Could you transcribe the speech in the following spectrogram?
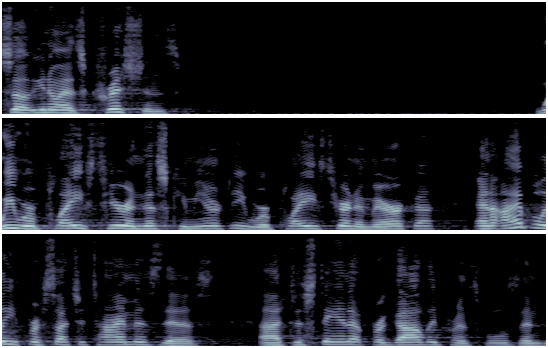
So, you know, as Christians, we were placed here in this community, we're placed here in America, and I believe for such a time as this, uh, to stand up for godly principles. And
